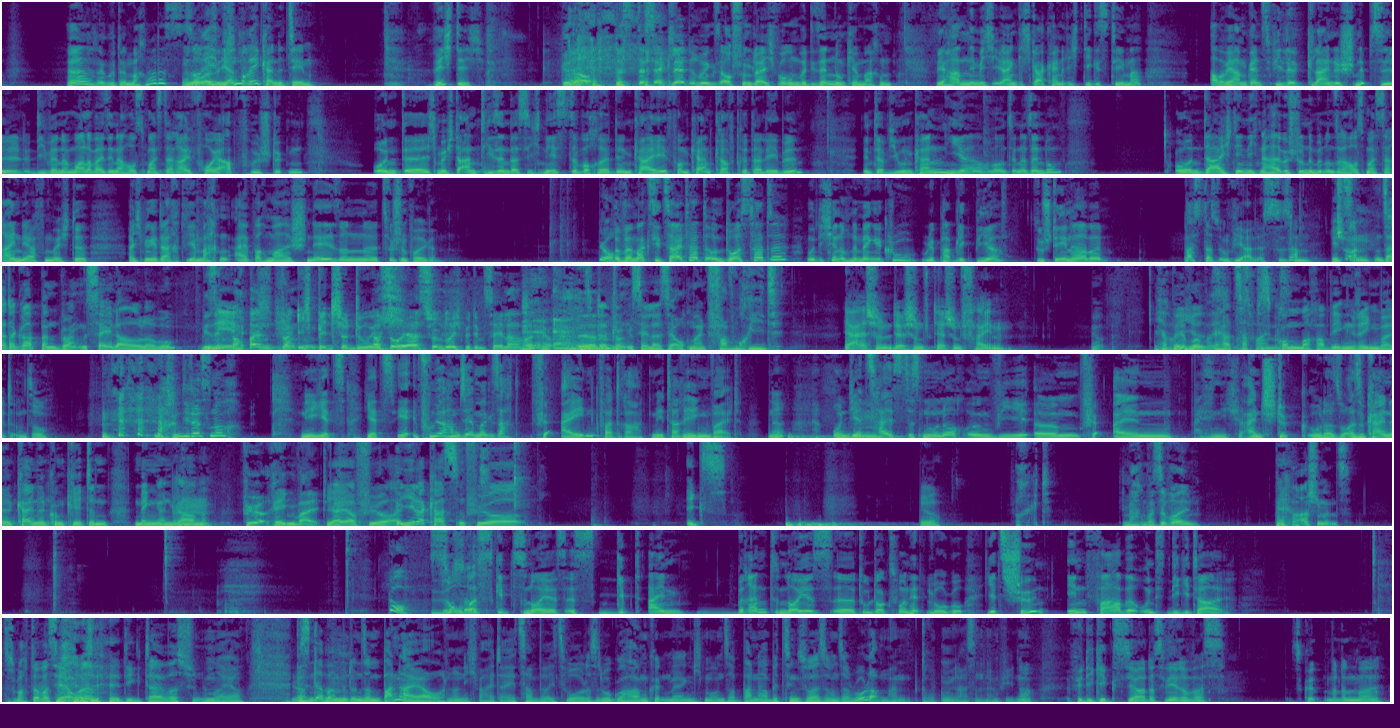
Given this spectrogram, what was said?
Ja, na gut, dann machen wir das. So, So, also wir ich, haben noch eh keine Themen. richtig. Genau. Das, das erklärt übrigens auch schon gleich, warum wir die Sendung hier machen. Wir haben nämlich eigentlich gar kein richtiges Thema, aber wir haben ganz viele kleine Schnipsel, die wir normalerweise in der Hausmeisterei vorher abfrühstücken. Und äh, ich möchte anteasern, dass ich nächste Woche den Kai vom Kernkraftritter-Label interviewen kann, hier bei uns in der Sendung. Und da ich den nicht eine halbe Stunde mit unserer Hausmeisterei nerven möchte, habe ich mir gedacht, wir machen einfach mal schnell so eine Zwischenfolge. Ja. Und weil Maxi Zeit hatte und Durst hatte und ich hier noch eine Menge Crew Republic Bier zu stehen habe, passt das irgendwie alles zusammen. Jetzt, Schon. Und seid ihr gerade beim Drunken Sailor oder wo? Wir sind Nee, noch beim Drunken. Ich bin schon durch. Ach so, er ist schon durch mit dem Sailor. Ja. Also der Drunken Sailor ist ja auch mein Favorit. Ja, ist schon, der ist schon, der ist schon fein. Ja. Ich habe ja hier was- herzhaftes. Krommacher wegen Regenwald und so. Machen die das noch? Nee, jetzt, jetzt, früher haben sie ja immer gesagt, für ein Quadratmeter Regenwald. Ne? Und jetzt heißt es nur noch irgendwie ähm, für ein, weiß ich nicht, für ein Stück oder so. Also keine, keine konkrete Mengenangabe. Für Regenwald. Ja, ja, für jeder Kasten für X. Ja. Verrückt. Die machen, was sie wollen. Verarschen uns. Ja, So, was gibt's Neues? Es gibt ein brandneues äh, Two Dogs One Head Logo, jetzt schön in Farbe und digital. Das macht doch was her, oder? Digital war es schon immer, ja. Wir sind aber mit unserem Banner ja auch noch nicht weiter. Jetzt haben wir, jetzt wo wir das Logo haben, könnten wir eigentlich mal unser Banner beziehungsweise unser Roll-Up mal drucken lassen irgendwie, ne? Für die Gigs, ja, das wäre was. Das könnten wir dann mal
